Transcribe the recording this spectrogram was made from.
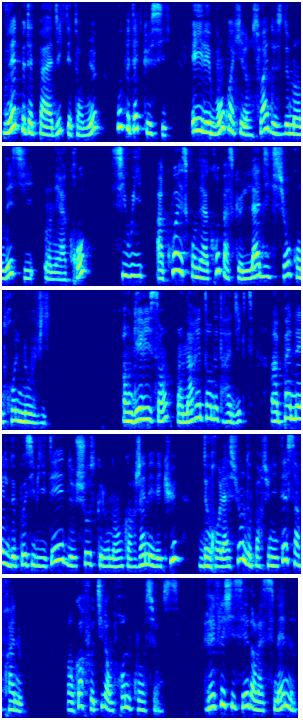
Vous n'êtes peut-être pas addict et tant mieux, ou peut-être que si. Et il est bon, quoi qu'il en soit, de se demander si on est accro. Si oui, à quoi est-ce qu'on est accro Parce que l'addiction contrôle nos vies? En guérissant, en arrêtant d'être addict, un panel de possibilités, de choses que l'on n'a encore jamais vécues, de relations, d'opportunités s'offre à nous. Encore faut-il en prendre conscience. Réfléchissez dans la semaine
